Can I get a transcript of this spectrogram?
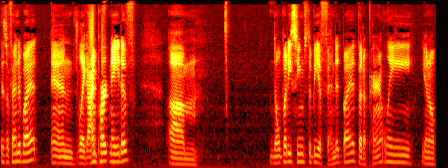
is offended by it, and like I'm part native. Um, nobody seems to be offended by it, but apparently, you know,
